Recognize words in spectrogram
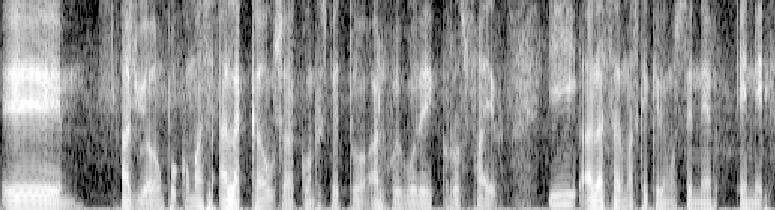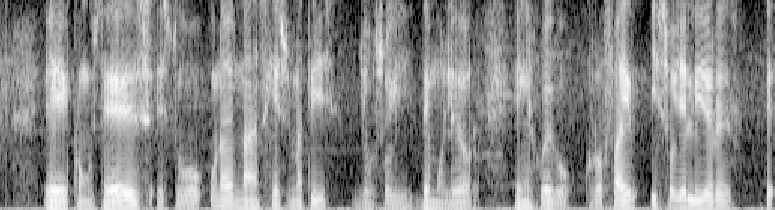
Eh, ayudado un poco más a la causa con respecto al juego de Crossfire y a las armas que queremos tener en él. Eh, con ustedes estuvo una vez más Jesús Matiz, yo soy demoledor en el juego Crossfire y soy el líder eh,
